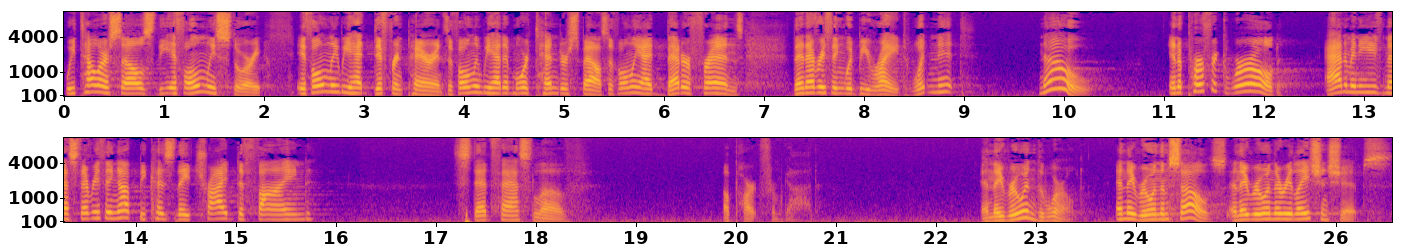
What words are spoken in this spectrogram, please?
We tell ourselves the if only story. If only we had different parents, if only we had a more tender spouse, if only I had better friends, then everything would be right, wouldn't it? No. In a perfect world, Adam and Eve messed everything up because they tried to find steadfast love apart from God. And they ruined the world. And they ruin themselves. And they ruin their relationships.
